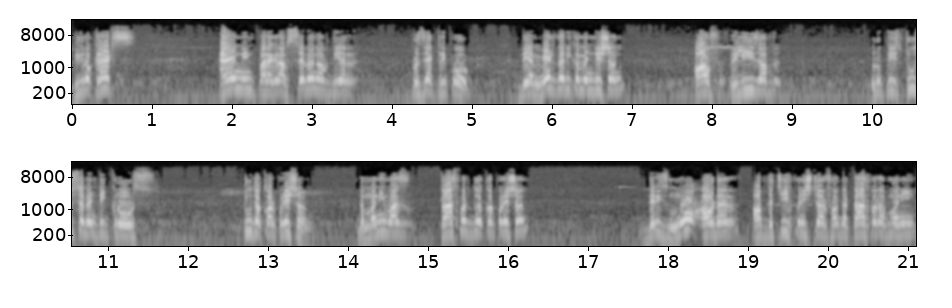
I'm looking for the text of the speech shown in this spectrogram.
bureaucrats and in paragraph 7 of their project report, they have made the recommendation of release of rupees 270 crores to the corporation. The money was transferred to the corporation. There is no order of the chief minister for the transfer of money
